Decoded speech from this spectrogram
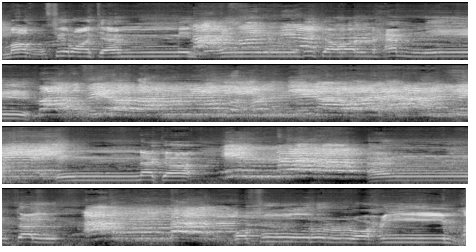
مغفرة من عندك وارحمني. إنك أنت الغفور الرحيم.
